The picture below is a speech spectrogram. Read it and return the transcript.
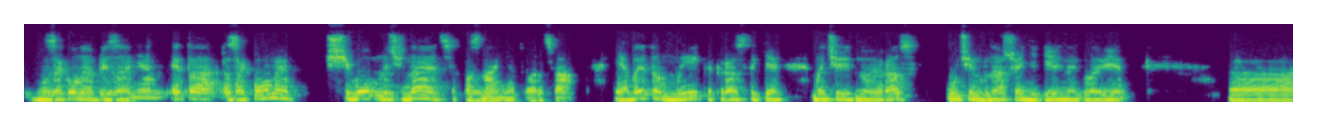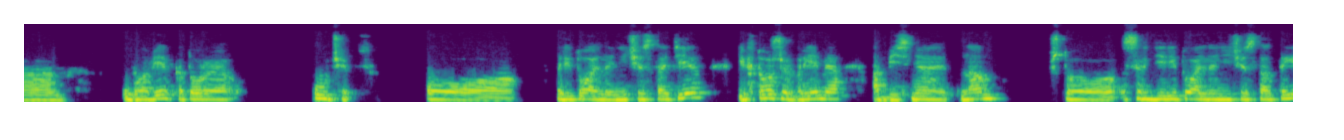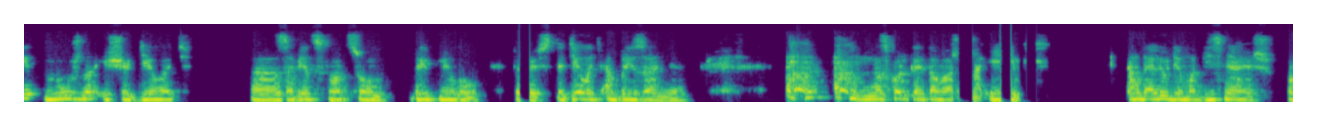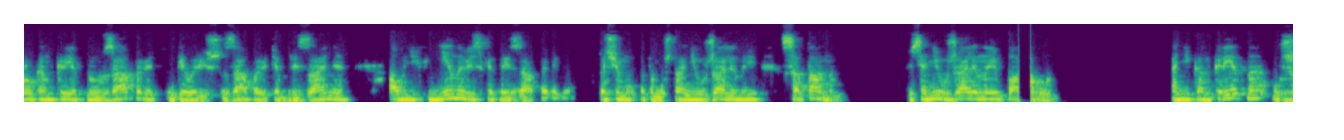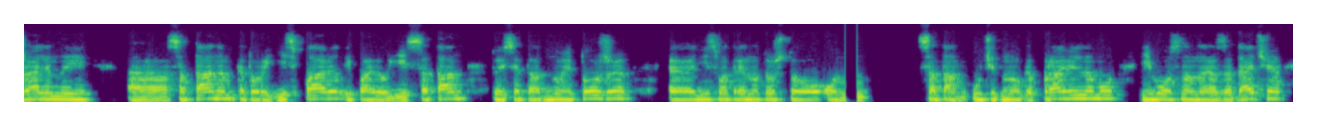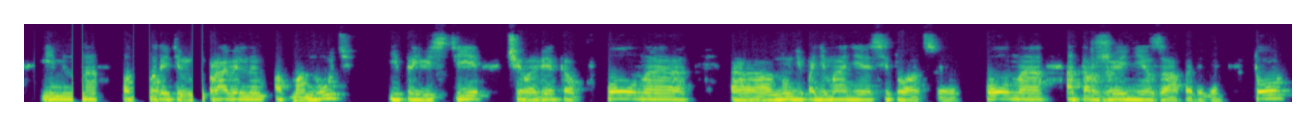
законы обрезания – это законы, с чего начинается познание Творца. И об этом мы как раз-таки в очередной раз учим в нашей недельной главе. Э, главе, которая учит о ритуальной нечистоте и в то же время объясняет нам, что среди ритуальной нечистоты нужно еще делать э, завет с Творцом, бритмилу, то есть делать обрезание. Насколько это важно. И когда людям объясняешь про конкретную заповедь, говоришь заповедь обрезания, а у них ненависть к этой заповеди. Почему? Потому что они ужалены сатаном. То есть они ужалены Павлом. Они конкретно ужалены э, сатаном, который есть Павел, и Павел есть сатан. То есть это одно и то же, э, несмотря на то, что он Сатан учит много правильному, его основная задача именно под этим правильным обмануть и привести человека в полное Э, ну, непонимание ситуации, полное отторжение заповеди. То,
